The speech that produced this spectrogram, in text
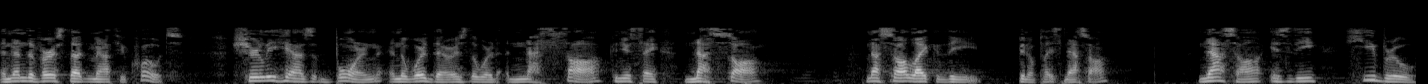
And then the verse that Matthew quotes Surely he has borne, and the word there is the word Nassau. Can you say Nassau? Nassau, like the you know place Nassau. Nassau is the Hebrew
